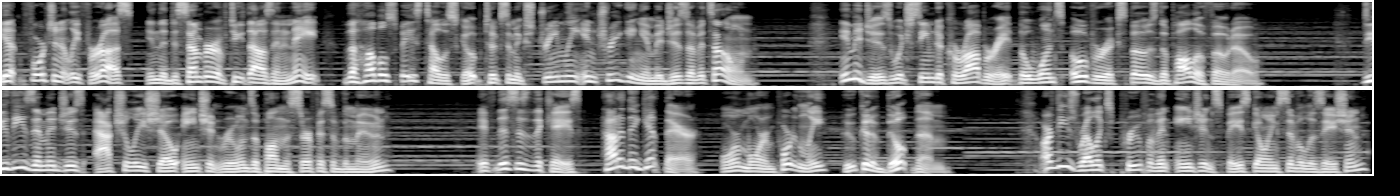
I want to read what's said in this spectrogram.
Yet fortunately for us, in the December of 2008, the Hubble Space Telescope took some extremely intriguing images of its own images which seem to corroborate the once overexposed Apollo photo. Do these images actually show ancient ruins upon the surface of the moon? If this is the case, how did they get there? Or more importantly, who could have built them? Are these relics proof of an ancient space-going civilization?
